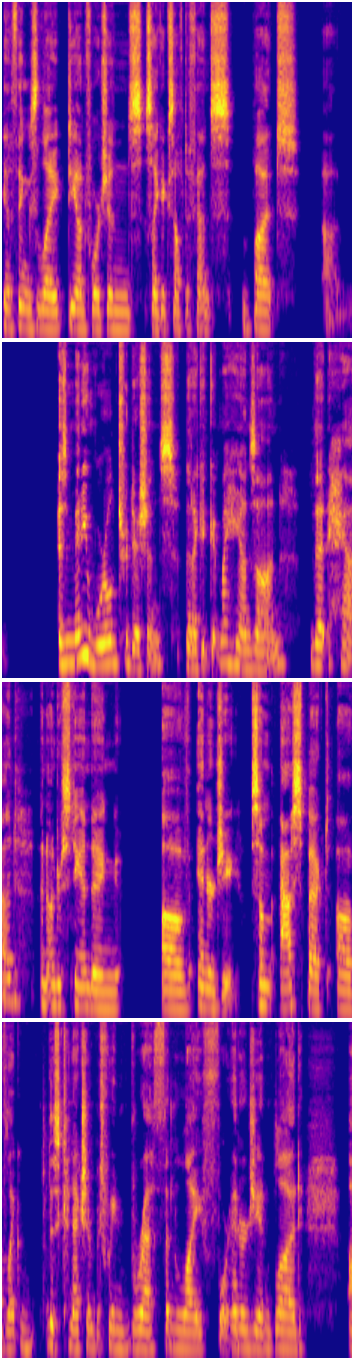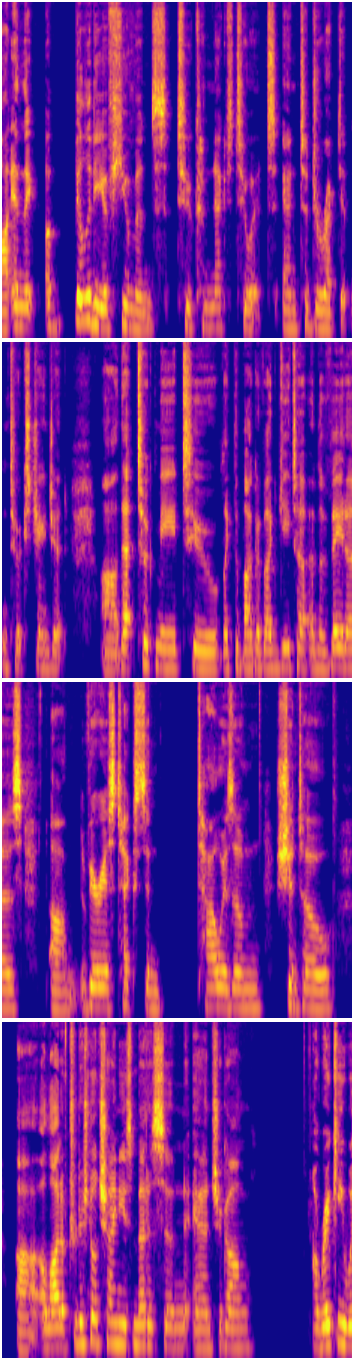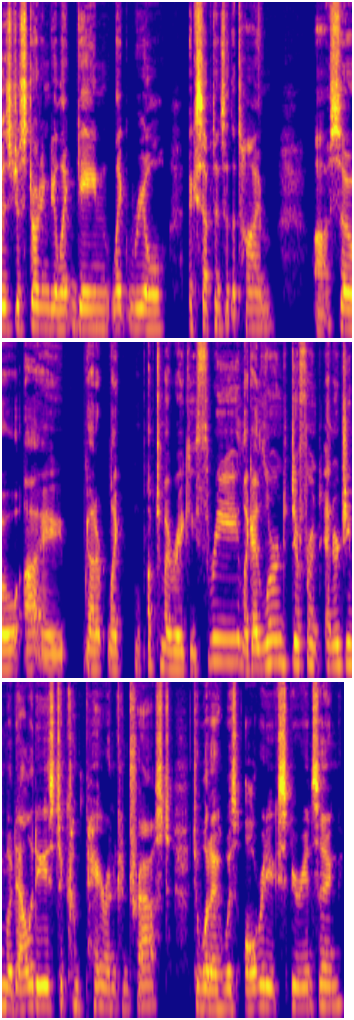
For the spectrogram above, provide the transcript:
you know, things like Dion Fortune's Psychic Self Defense, but um, as many world traditions that I could get my hands on that had an understanding of energy, some aspect of like this connection between breath and life or energy and blood, uh, and the ability of humans to connect to it and to direct it and to exchange it. Uh, that took me to like the Bhagavad Gita and the Vedas, um, various texts in Taoism, Shinto, uh, a lot of traditional Chinese medicine and Qigong. Uh, Reiki was just starting to like gain like real acceptance at the time. Uh, so I got it like up to my Reiki three. Like I learned different energy modalities to compare and contrast to what I was already experiencing.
